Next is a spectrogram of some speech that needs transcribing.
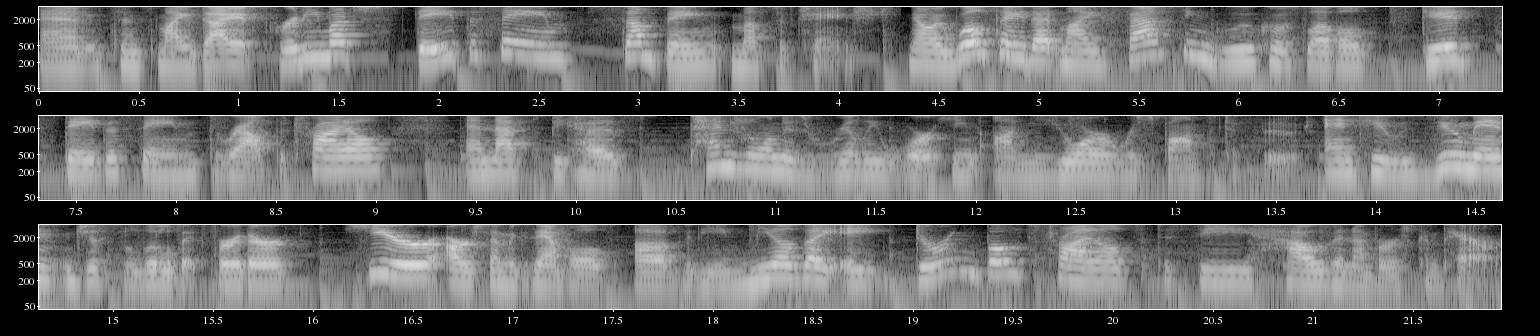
And since my diet pretty much stayed the same, something must have changed. Now I will say that my fasting glucose levels did stay the same throughout the trial, and that's because Pendulum is really working on your response to food. And to zoom in just a little bit further, here are some examples of the meals I ate during both trials to see how the numbers compare.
